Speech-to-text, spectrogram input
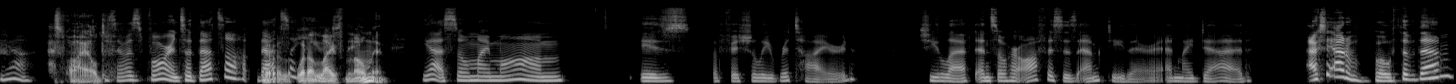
Yeah, that's wild. Since I was born. So that's a, What that's a, a, what a life thing. moment. Yeah, so my mom is officially retired. She left, and so her office is empty there. And my dad, actually, out of both of them,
